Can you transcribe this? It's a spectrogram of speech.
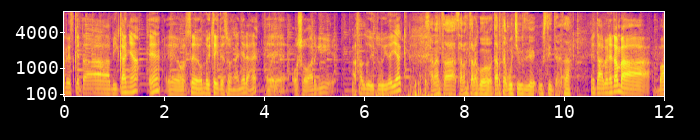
Elkarrizketa bikaina, eh? E, o, ze ondo hitz egite zuen gainera, eh? E, oso argi azaldu ditu ideiak. Zalantza, zalantzarako tarte gutxi ustita, ez da? Eta benetan ba, ba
